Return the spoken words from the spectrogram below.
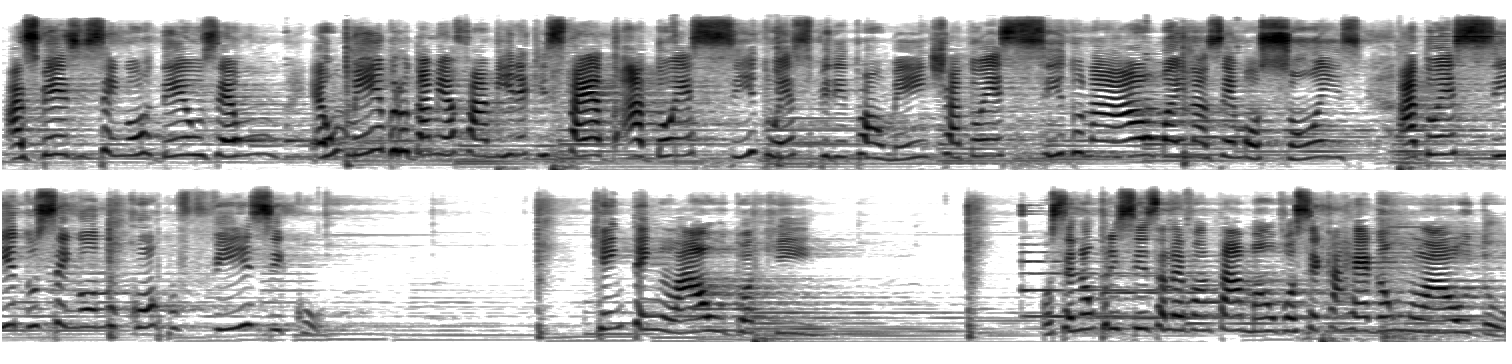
Às vezes, Senhor Deus, é um é um membro da minha família que está adoecido espiritualmente, adoecido na alma e nas emoções, adoecido, Senhor, no corpo físico. Quem tem laudo aqui? Você não precisa levantar a mão, você carrega um laudo.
